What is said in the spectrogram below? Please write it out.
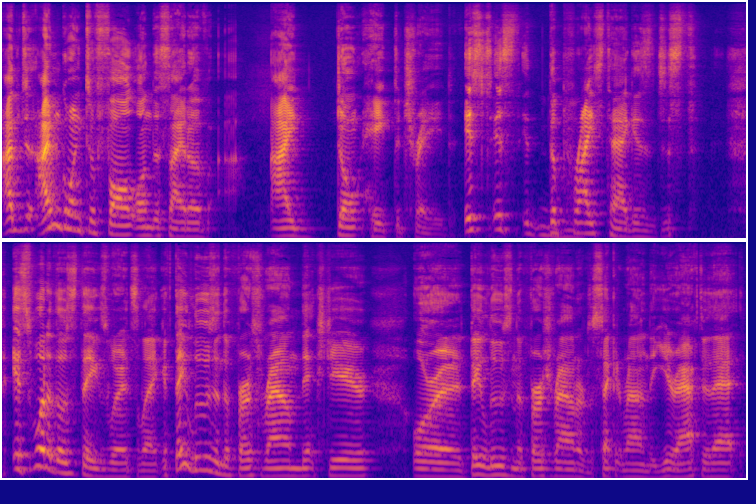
I'm just, I'm going to fall on the side of I don't hate the trade. It's it's the price tag is just it's one of those things where it's like if they lose in the first round next year or they lose in the first round or the second round the year after that,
